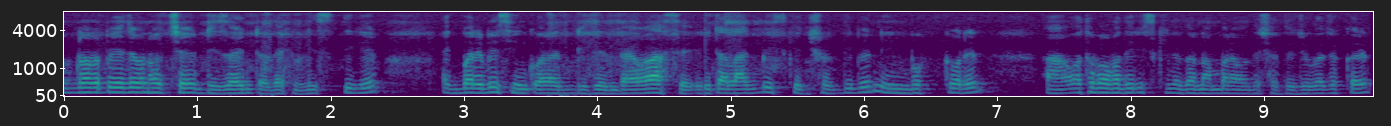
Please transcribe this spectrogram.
আপনারা পেয়ে যাবেন হচ্ছে ডিজাইনটা দেখেন, নিচ দিকে। একবারে বেসিং করার ডিজাইন দেওয়া আছে। এটা লাগবে স্ক্রিনশট দিবেন ইনবক্স করেন অথবা আমাদের স্ক্রিনে দেওয়া নাম্বার আমাদের সাথে যোগাযোগ করেন।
